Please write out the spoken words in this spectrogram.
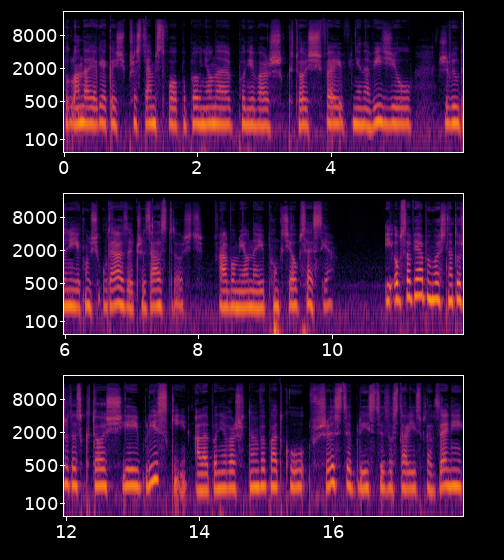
Wygląda jak jakieś przestępstwo popełnione, ponieważ ktoś Faith nienawidził, żywił do niej jakąś urazę czy zazdrość, albo miał na jej punkcie obsesję. I obstawiałabym właśnie na to, że to jest ktoś jej bliski, ale ponieważ w tym wypadku wszyscy bliscy zostali sprawdzeni,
